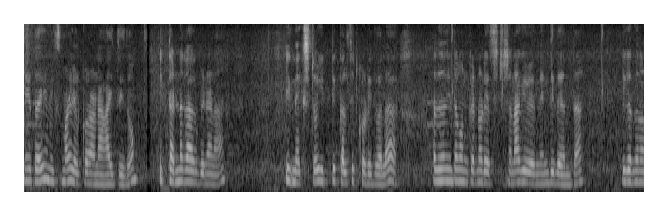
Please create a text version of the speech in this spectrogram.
ನೀಟಾಗಿ ಮಿಕ್ಸ್ ಮಾಡಿ ಎಳ್ಕೊಳ್ಳೋಣ. ಆಯಿತು ಇದು. ಈಗ ತಣ್ಣಗಾಗಿ ಬಿಡೋಣ ಈಗ ನೆಕ್ಸ್ಟು ಹಿಟ್ಟಿಗೆ ಕಲಸಿಟ್ಕೊಂಡಿದ್ವಲ್ಲ, ಅದನ್ನು ನೀಟಾಗಿ ಒಂದು ಕಡೆ ನೋಡಿ ಎಷ್ಟು ಚೆನ್ನಾಗಿ ನೆಂದಿದೆ ಅಂತ. ಈಗ ಅದನ್ನು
